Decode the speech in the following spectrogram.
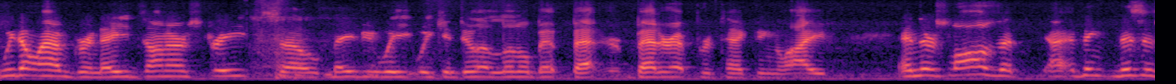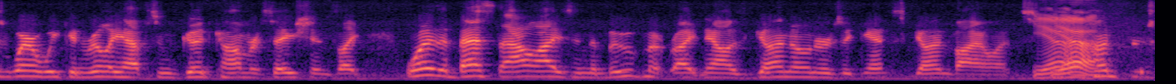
we don't have grenades on our streets so maybe we, we can do a little bit better better at protecting life. And there's laws that i think this is where we can really have some good conversations. Like one of the best allies in the movement right now is gun owners against gun violence. Yeah. Hunters,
